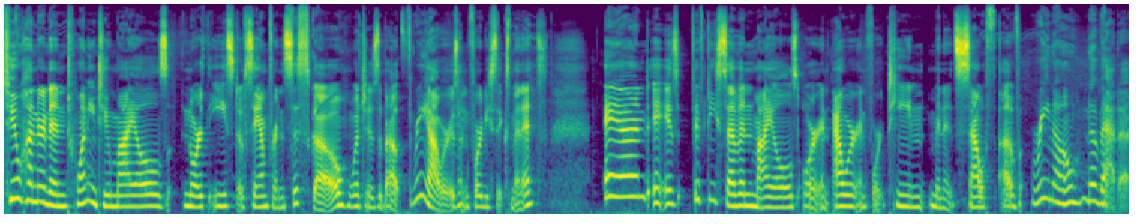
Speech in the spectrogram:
222 miles northeast of San Francisco, which is about 3 hours and 46 minutes. And it is 57 miles or an hour and 14 minutes south of Reno, Nevada.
